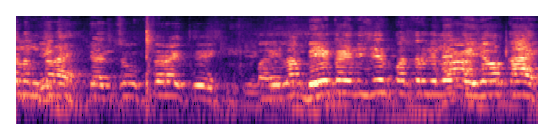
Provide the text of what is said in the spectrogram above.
नंतर आहे. त्यांचं उत्तर ऐकूया की. पहिला बेकायदेशीर पत्र दिले हा. त्याच्यावर काय?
